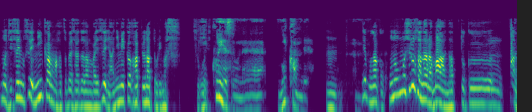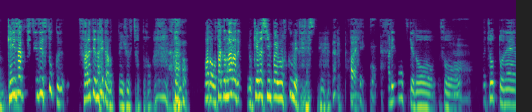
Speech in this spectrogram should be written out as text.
もう実際もうすでに2巻が発売された段階ですでにアニメ化が発表になっております。すごいびっ。くりですよね。2巻で。うん。でもなんかこの面白さならまあ納得、うん。まあ原作全然ストックされてないだろうっていうちょっと、まだオタクならで余計な心配も含めてですね、はい。ありますけど、そうう、んちょっとね、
